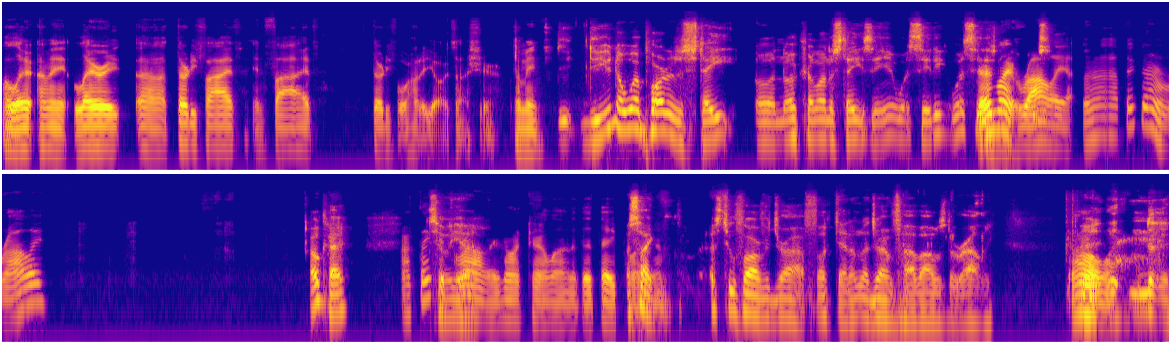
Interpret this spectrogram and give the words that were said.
I mean, Larry, uh, 35 and five, 3,400 yards last year. I mean, Do, do you know what part of the state uh, North Carolina State's in? What city? What city? They're like Raleigh. Uh, I think they're in Raleigh. Okay. I think So, it's yeah. Raleigh, North Carolina that they play. That's like in. that's too far of a drive. Fuck that. I'm not driving five hours to Raleigh. Oh, It- it- n-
